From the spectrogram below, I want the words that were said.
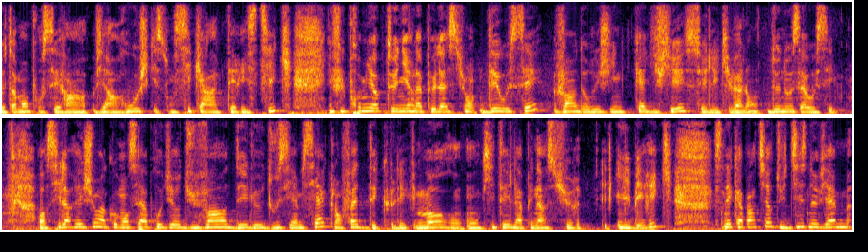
notamment pour ses vins rouges qui sont si caractéristiques. Il fut le premier à obtenir l'appellation DOC, vin d'origine qualifiée, c'est l'équivalent de nos AOC. Alors si la région a commencé à produire du vin dès le XIIe siècle, en fait, dès que les morts ont, quitté la péninsule ibérique, ce n'est qu'à partir du XIXe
